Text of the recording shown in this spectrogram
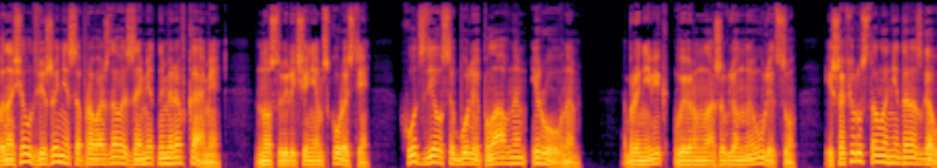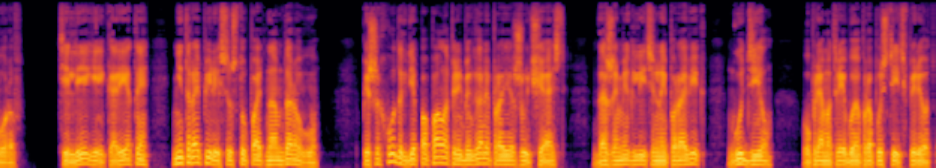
Поначалу движение сопровождалось заметными рывками, но с увеличением скорости ход сделался более плавным и ровным. Броневик вывернул оживленную улицу, и шоферу стало не до разговоров. Телеги и кареты не торопились уступать нам дорогу. Пешеходы, где попало, перебегали проезжую часть, даже медлительный паровик гудел, упрямо требуя пропустить вперед.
